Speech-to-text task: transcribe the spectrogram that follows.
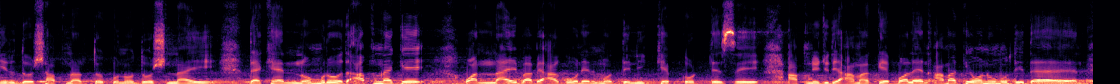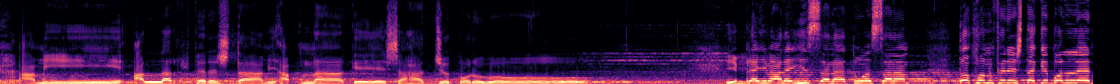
নির্দোষ, আপনার তো কোনো দোষ নাই। দেখেন নমরুদ আপনাকে অন্যায়ভাবে আগুনের মধ্যে নিক্ষেপ করতেছে। আপনি যদি আমাকে বলেন, আমাকে অনুমতি দেন, আমি আল্লাহর ফেরেশতা, আমি আপনাকে সাহায্য করব। ইব্রাহিম আলাইহিসালাম তখন ফেরেশতাকে বললেন,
